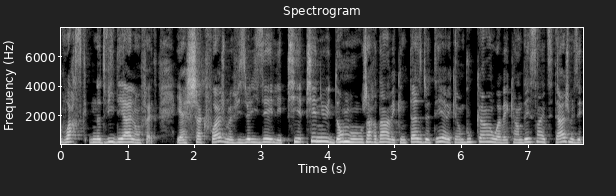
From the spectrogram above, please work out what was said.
voir notre vie idéale en fait. Et à chaque fois, je me visualisais les pieds, pieds nus dans mon jardin avec une tasse de thé, avec un bouquin ou avec un dessin, etc. Je me disais,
